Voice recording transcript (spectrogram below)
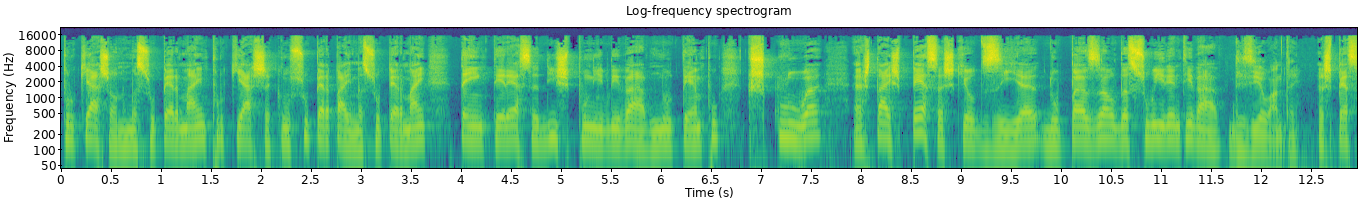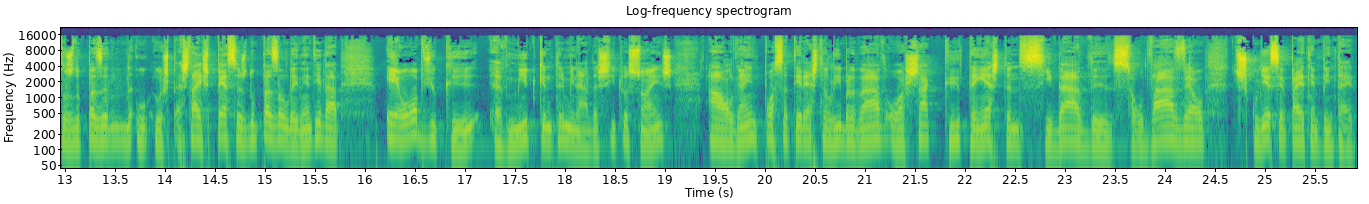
porque acha, ou numa super mãe porque acha que um super pai e uma super mãe têm que ter essa disponibilidade no tempo que exclua as tais peças que eu dizia do puzzle da sua identidade. Dizia ontem. As peças do puzzle, as tais peças do puzzle da identidade. É óbvio que admito que em determinadas situações alguém possa ter esta liberdade ou achar que tem esta necessidade saudável de escolher ser pai a tempo inteiro.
